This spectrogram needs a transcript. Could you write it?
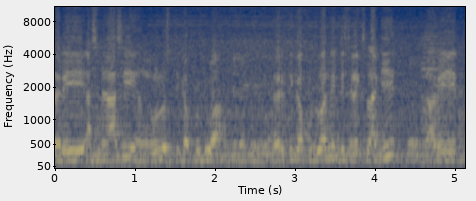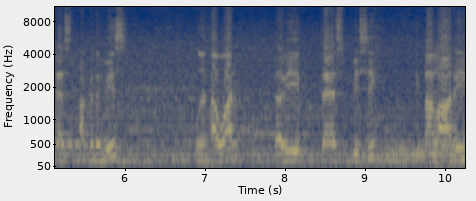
dari asimilasi yang lulus 32 32. dari 32 ini diseleksi lagi dari tes akademis pengetahuan dari tes fisik kita lari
